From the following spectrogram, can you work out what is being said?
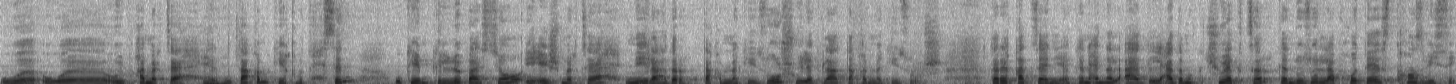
ويبقى مرتاح. الطاقم كيقبض حسن وكيمكن le patient يعيش مرتاح. إلا هضر الطاقم ما كيزولش ولا كلا الطاقم ما كيزولش. الطريقة الثانية كان عندنا العظم شوية أكثر كندوزو la prothèse transvissée.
